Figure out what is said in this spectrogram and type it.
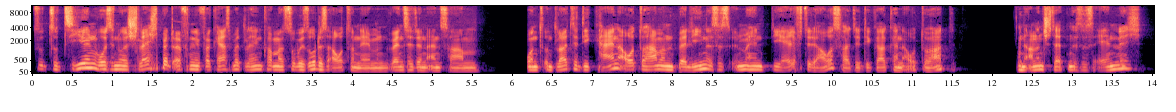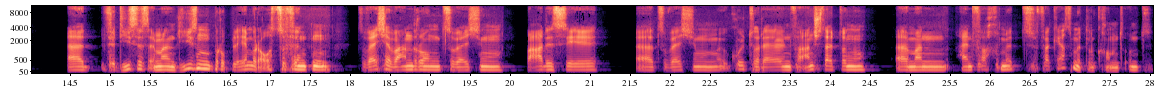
zu, zu Zielen, wo sie nur schlecht mit öffentlichen Verkehrsmitteln hinkommen, sowieso das Auto nehmen, wenn sie denn eins haben. Und, und Leute, die kein Auto haben, in Berlin ist es immerhin die Hälfte der Haushalte, die gar kein Auto hat. In anderen Städten ist es ähnlich. Äh, für die ist es immer ein Riesenproblem, rauszufinden, zu welcher Wanderung, zu welchem Badesee, äh, zu welchen kulturellen Veranstaltungen äh, man einfach mit Verkehrsmitteln kommt. Und,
